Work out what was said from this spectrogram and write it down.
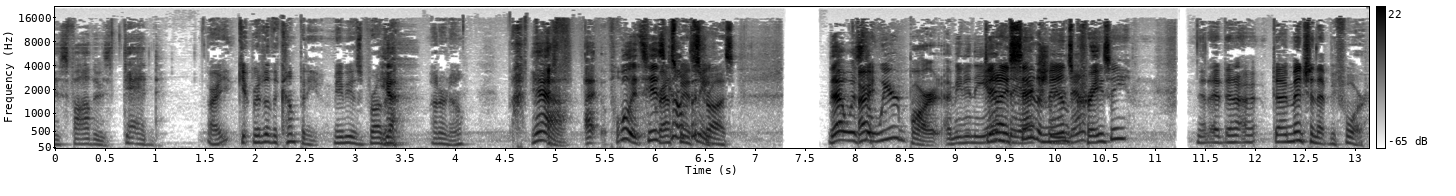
his father's dead. All right, get rid of the company. Maybe his brother. Yeah. I don't know. Yeah. I, well, it's his Grasping company. straws. That was All the right. weird part. I mean, in the end, Did end, I say the man's announced- crazy? Did I, did, I, did I mention that before?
